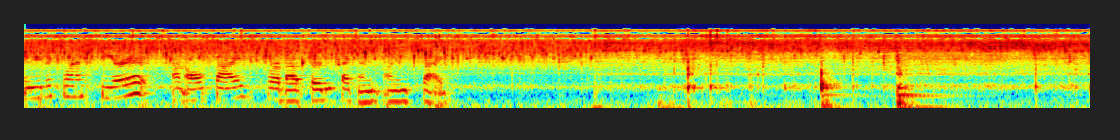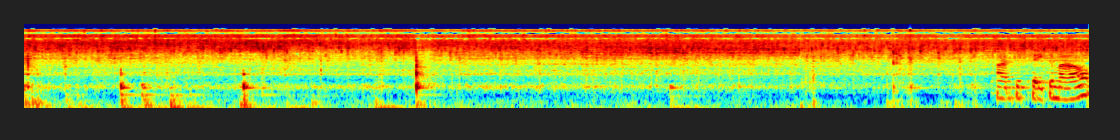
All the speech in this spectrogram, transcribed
And you just want to sear it on all sides for about 30 seconds on each side. Time to take them out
